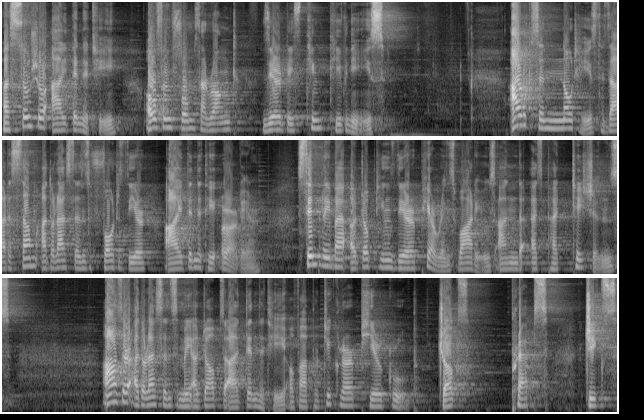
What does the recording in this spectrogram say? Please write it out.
a social identity often forms around their distinctiveness. Erikson noticed that some adolescents forged their identity earlier, simply by adopting their parents' values and expectations. Other adolescents may adopt the identity of a particular peer group, jocks, preps, geeks,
